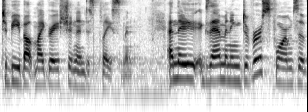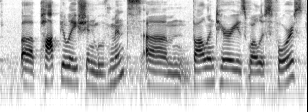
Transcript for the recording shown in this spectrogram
to be about migration and displacement. And they're examining diverse forms of uh, population movements, um, voluntary as well as forced,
